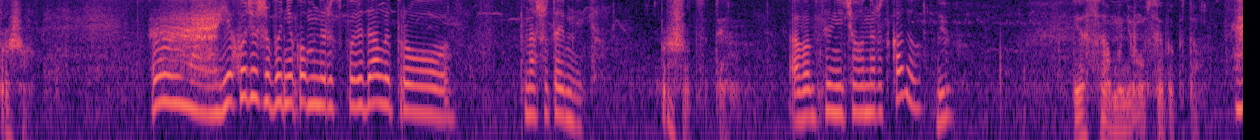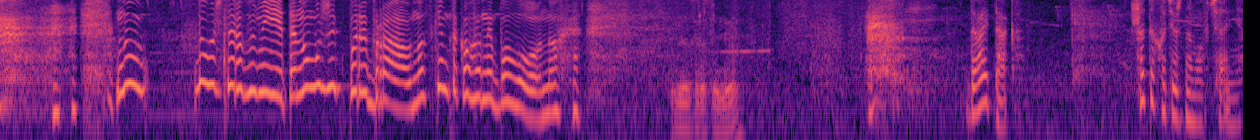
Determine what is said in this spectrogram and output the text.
Прошу. Я хочу, щоб ви нікому не розповідали про нашу таємницю. Про що це ти? А вам це нічого не розказував? Ні? Я сам у нього все випитав. Ну, ну ви ж це розумієте. Ну, мужик перебрав. Ну з ким такого не було. Ну. Не зрозумів. Давай так. Що ти хочеш за мовчання?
